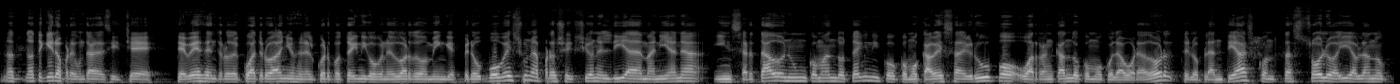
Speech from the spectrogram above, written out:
No, te quiero preguntar, decir, che, te ves dentro de cuatro años en el cuerpo técnico con Eduardo Domínguez, pero ¿vos ves una proyección el día de mañana insertado en un comando técnico como cabeza de grupo o arrancando como colaborador? ¿Te lo planteás cuando estás solo ahí hablando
